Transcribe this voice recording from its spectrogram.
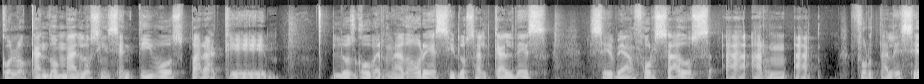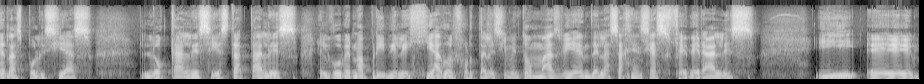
colocando malos incentivos para que los gobernadores y los alcaldes se vean forzados a, fortalecer las policías locales y estatales. El gobierno ha privilegiado el fortalecimiento más bien de las agencias federales y eh,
